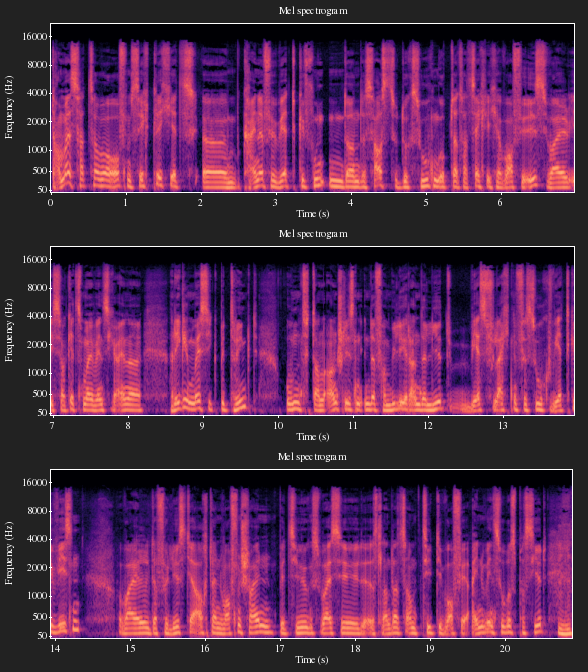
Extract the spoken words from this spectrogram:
Damals hat es aber offensichtlich jetzt äh, keiner für wert gefunden, dann das Haus zu durchsuchen, ob da tatsächlich eine Waffe ist, weil ich sage jetzt mal, wenn sich einer regelmäßig betrinkt und dann anschließend in der Familie randaliert, wäre es vielleicht ein Versuch wert gewesen, weil da verlierst du ja auch deinen Waffenschein, beziehungsweise das Landratsamt zieht die Waffe ein, wenn sowas passiert. Mhm.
